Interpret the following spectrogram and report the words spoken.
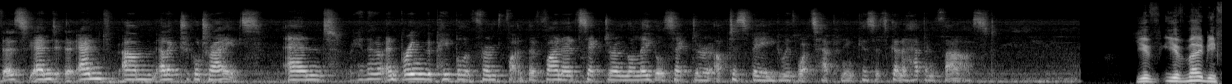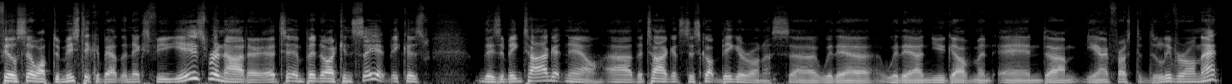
those and and um, electrical trades and you know and bring the people from fi- the finance sector and the legal sector up to speed with what's happening because it's going to happen fast. You've you've made me feel so optimistic about the next few years, Renate. It's, uh, but I can see it because there's a big target now. Uh, the target's just got bigger on us uh, with our with our new government, and um, you know, for us to deliver on that,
